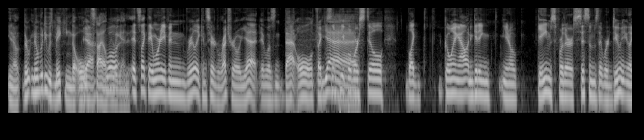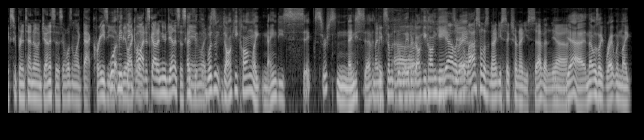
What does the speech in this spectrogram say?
you know, there nobody was making the old style well, new again. It's like they weren't even really considered retro yet. It wasn't that old. Like some people were still like going out and getting, you know, games for their systems that were doing like Super Nintendo and Genesis. It wasn't like that crazy Well, I mean, be think, like, oh, I just got a new Genesis I game. think, like, wasn't Donkey Kong like ninety six or ninety seven? Like some of the later Donkey Kong games. yeah, like right? the last one was ninety six or ninety seven. Yeah, Yeah, and that was like right when like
